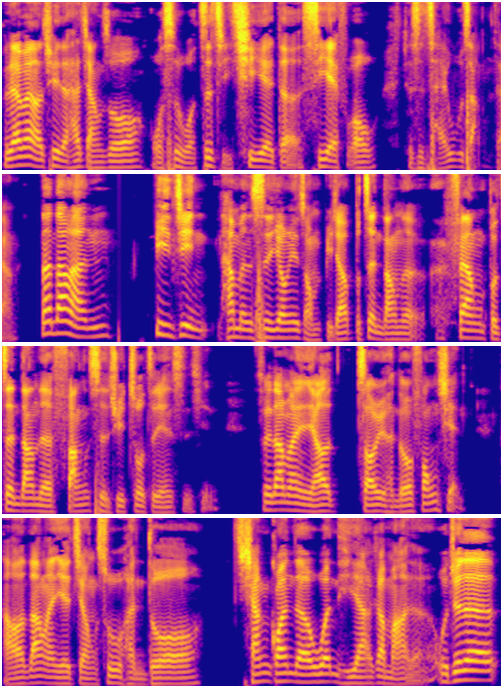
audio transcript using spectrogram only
我觉得蛮有趣的，他讲说我是我自己企业的 CFO，就是财务长这样。那当然，毕竟他们是用一种比较不正当的、非常不正当的方式去做这件事情，所以当然也要遭遇很多风险。然后当然也讲述很多相关的问题啊，干嘛的？我觉得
